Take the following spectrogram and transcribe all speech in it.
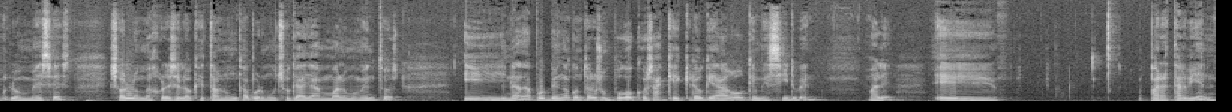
los meses, son los mejores en los que he estado nunca, por mucho que haya malos momentos. Y nada, pues vengo a contaros un poco cosas que creo que hago que me sirven, ¿vale? Eh, para estar bien,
